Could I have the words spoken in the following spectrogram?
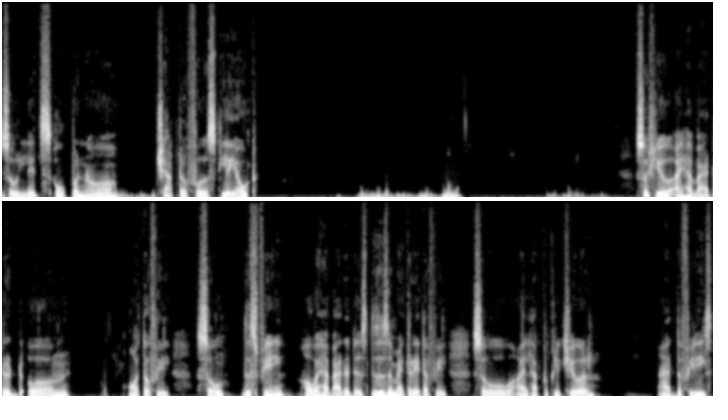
So let's open a chapter first layout so here I have added um, author field. So this field, how I have added this, this is a metadata field. So I'll have to click here, add the fields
